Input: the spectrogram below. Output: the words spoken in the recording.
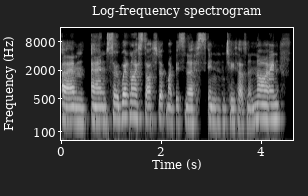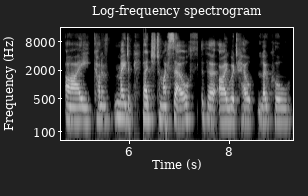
Um, and so when I started up my business in 2009, I kind of made a pledge to myself that I would help local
